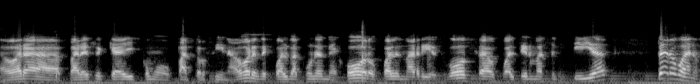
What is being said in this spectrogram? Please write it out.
Ahora parece que hay como patrocinadores de cuál vacuna es mejor o cuál es más riesgosa o cuál tiene más efectividad. Pero bueno,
